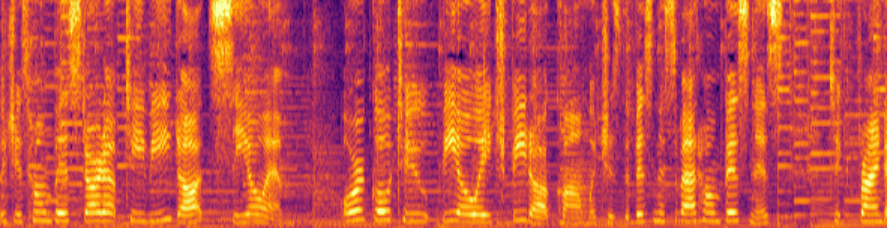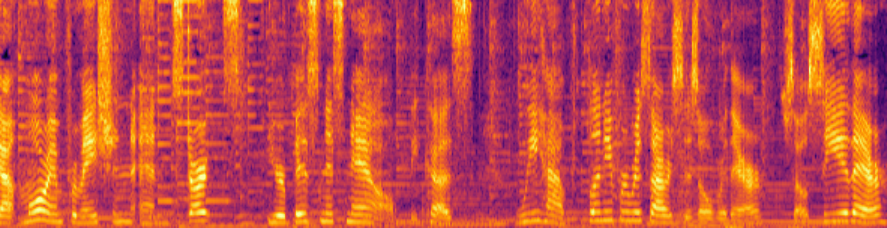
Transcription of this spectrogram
which is homebizstartuptv.com, or go to bohb.com, which is the business of at home business, to find out more information and start your business now because we have plenty of resources over there. So see you there.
